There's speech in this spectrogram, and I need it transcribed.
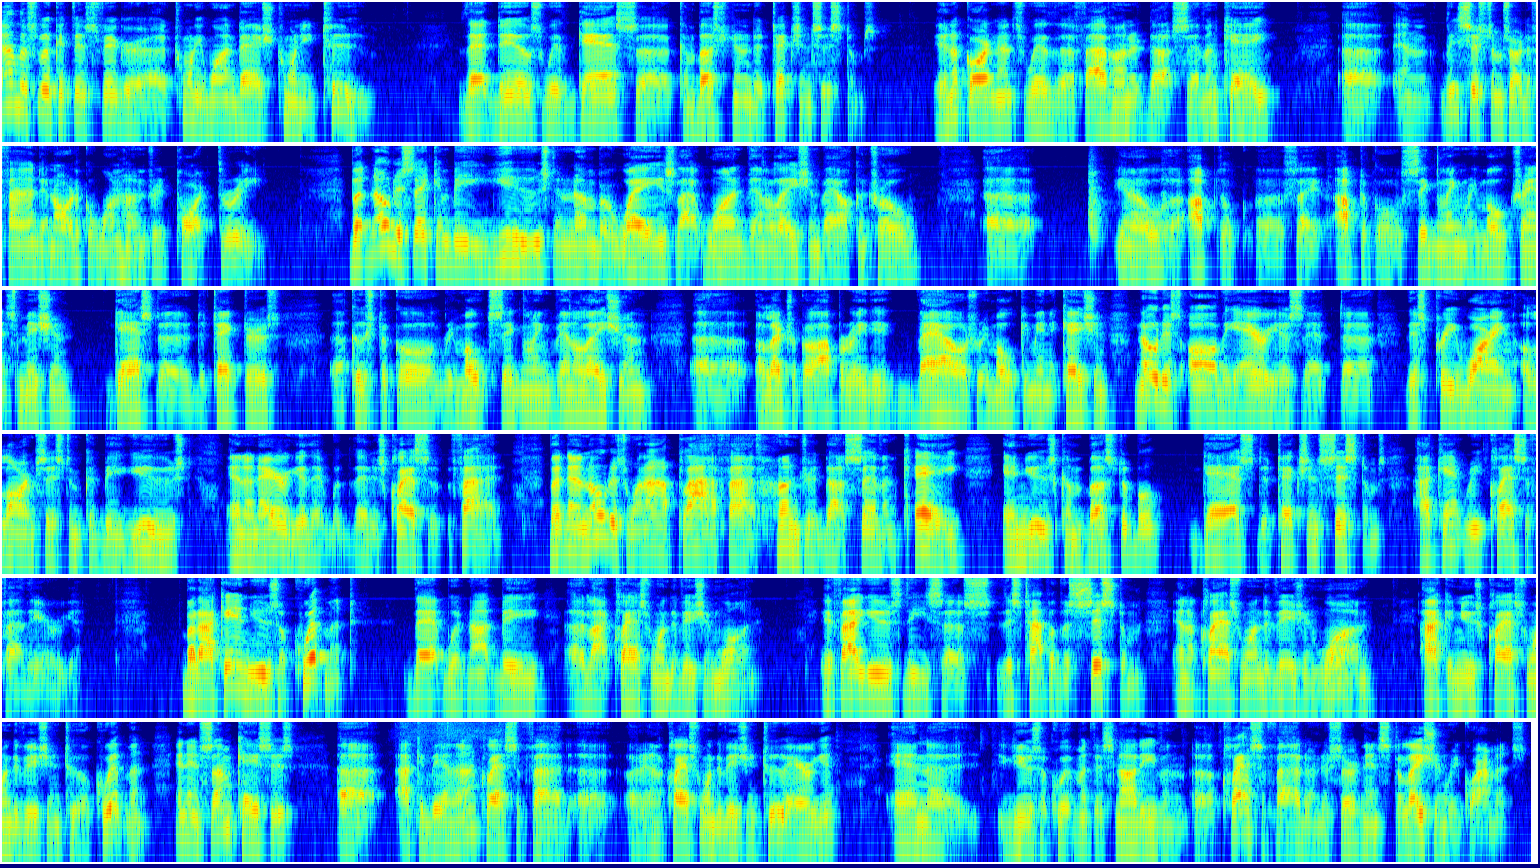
Now let's look at this figure uh, 21-22 that deals with gas uh, combustion detection systems in accordance with uh, 500.7K. Uh, and these systems are defined in Article 100, Part 3. But notice they can be used in a number of ways, like one, ventilation valve control, uh, you know, uh, optical, uh, say, optical signaling, remote transmission, gas uh, detectors, acoustical, remote signaling, ventilation, uh, electrical operated valves, remote communication. Notice all the areas that uh, this pre-wiring alarm system could be used in an area that, that is classified. But now notice when I apply 500.7K and use combustible gas detection systems, I can't reclassify the area. But I can use equipment that would not be uh, like Class 1 Division 1. If I use these, uh, this type of a system in a Class 1 Division 1, I can use Class 1 Division 2 equipment, and in some cases, uh, I can be in an unclassified, uh, or in a Class 1 Division 2 area, and uh, use equipment that's not even uh, classified under certain installation requirements.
